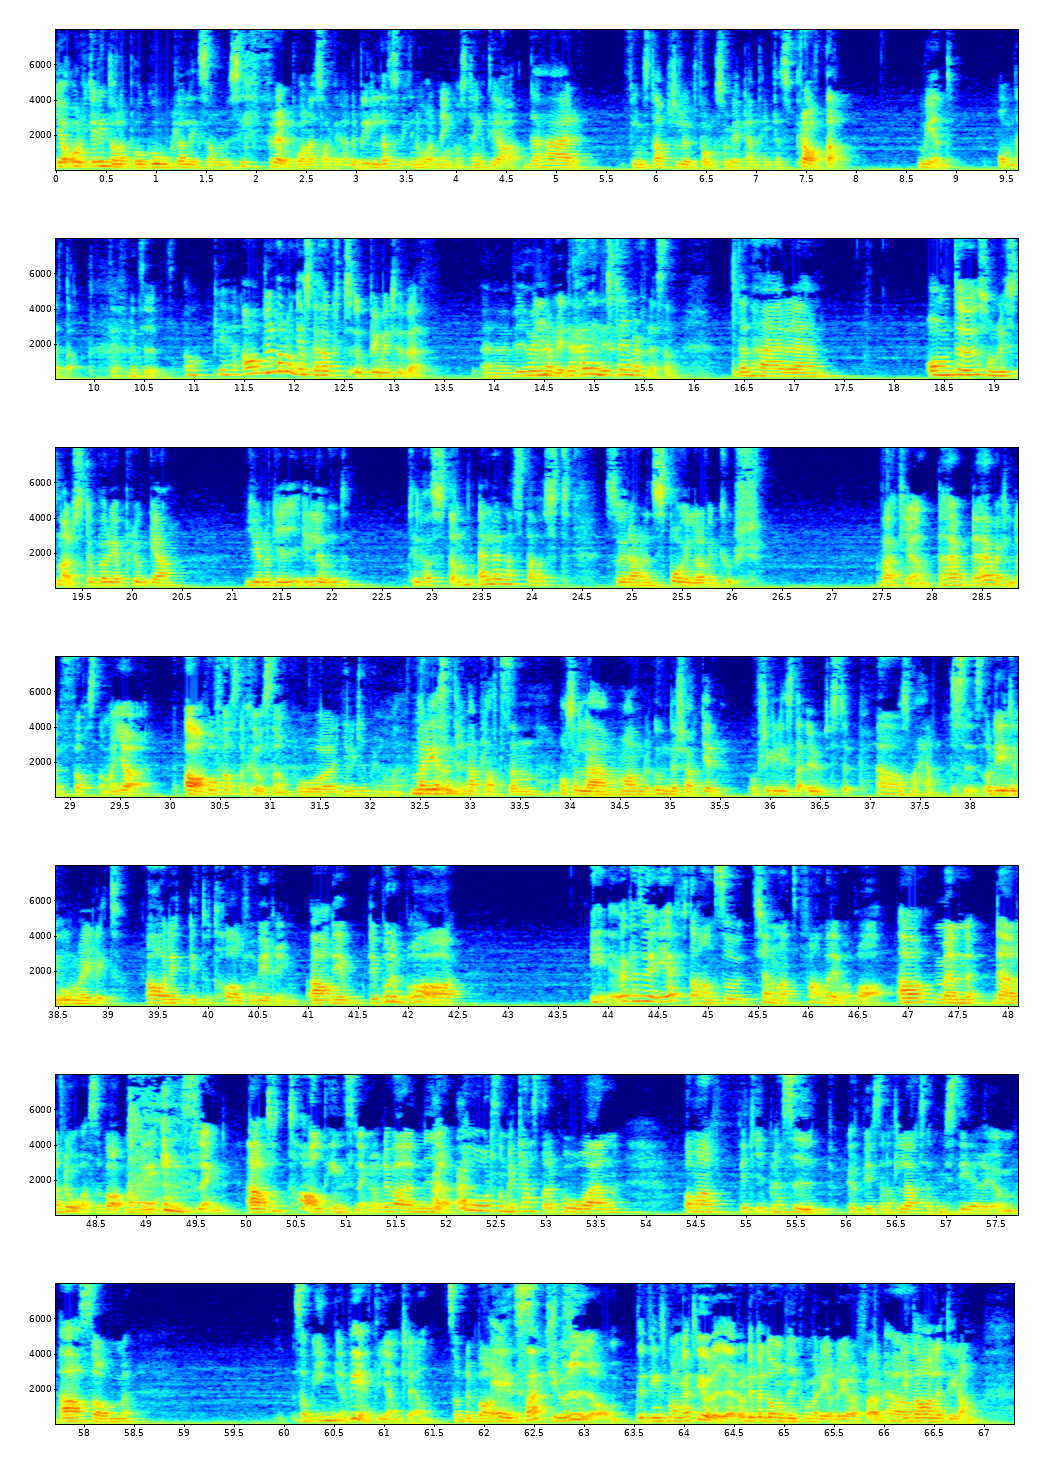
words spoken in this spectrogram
jag orkade inte hålla på och googla liksom siffror på när saker hade bildats i vilken ordning och så tänkte jag det här finns det absolut folk som jag kan tänkas prata med om detta. Definitivt. Och eh, ja, du var nog ganska högt upp i mitt huvud. Eh, vi har ju Mm. nämligen, det här är en disclaimer förresten. Den här, eh, om du som lyssnar ska börja plugga geologi i Lund till hösten, eller nästa höst, så är det här en spoiler av en kurs. Verkligen. Det här, det här är verkligen det första man gör. Ja. På första kursen på geologiprogrammet. Man reser till den här platsen och så lär man undersöker och försöker lista ut typ Ja, vad som har hänt. precis. Och det är typ omöjligt. Ja, det, det är total förvirring. Ja. Det, det är både bra... I, jag kan säga i efterhand så känner man att fan vad det var bra. Ja. Men där och då så var man blev inslängd. Ja. Totalt inslängd. Och det var nya ord som blev kastade på en. Och man fick i princip uppgiften att lösa ett mysterium Ja. som, som ingen vet egentligen. Som det bara Exakt. finns teorier om. Det finns många teorier och det är väl de vi kommer redogöra för Ja. idag lite grann.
